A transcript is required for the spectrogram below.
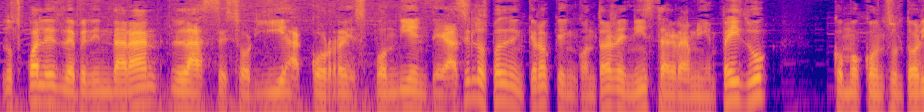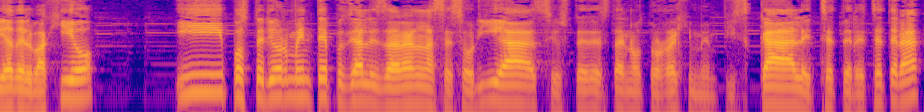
los cuales le brindarán la asesoría correspondiente. Así los pueden creo que encontrar en Instagram y en Facebook como consultoría del Bajío. Y posteriormente pues ya les darán la asesoría si usted está en otro régimen fiscal, etcétera, etcétera.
